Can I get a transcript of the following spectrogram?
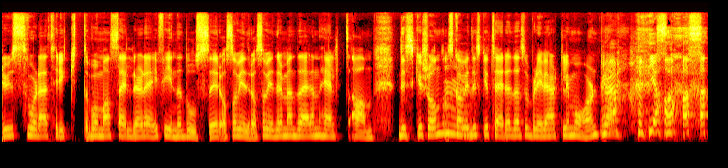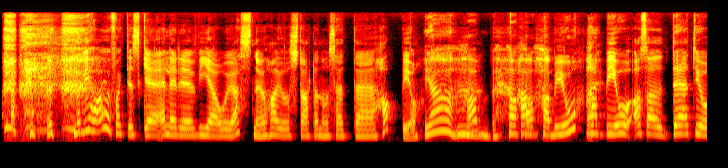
rus, hvor det er trygt, hvor man selger det i fine doser osv. Men det er en helt annen diskusjon. Mm. skal vi diskutere det, så blir vi her til i morgen, Ja. Ja. Men vi har jo faktisk, eller via OUS nå, har jo starta noe som heter Habio. Ja, Hab. Ha, ha, Hab. Habio. Habbio, altså Det heter jo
